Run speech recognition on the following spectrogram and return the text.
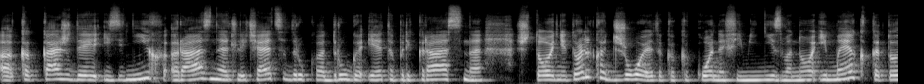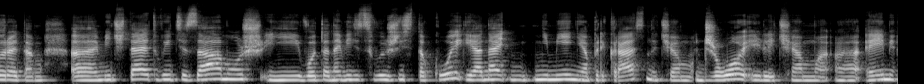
э, как каждая из них разная, отличается друг от друга, и это прекрасно, что не только Джо Джо это как икона феминизма, но и Мэг, которая там э, мечтает выйти замуж, и вот она видит свою жизнь такой, и она не менее прекрасна, чем Джо или чем э, Эми.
